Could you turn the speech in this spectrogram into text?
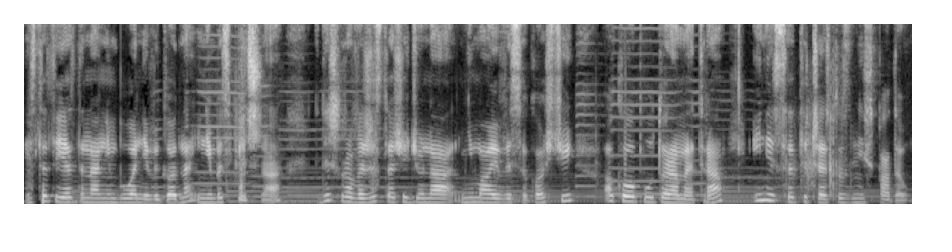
Niestety jazda na nim była niewygodna i niebezpieczna, gdyż rowerzysta siedział na niemałej wysokości, około 1,5 metra i niestety często z niej spadał.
